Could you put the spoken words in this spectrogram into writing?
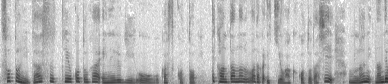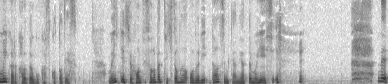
外に出すっていうことがエネルギーを動かすことで簡単なのはだから息を吐くことだしもう何何でもいいから体を動かすことです。もういいんですよ本当にその場で適当な踊りダンスみたいなのやってもいいし。で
